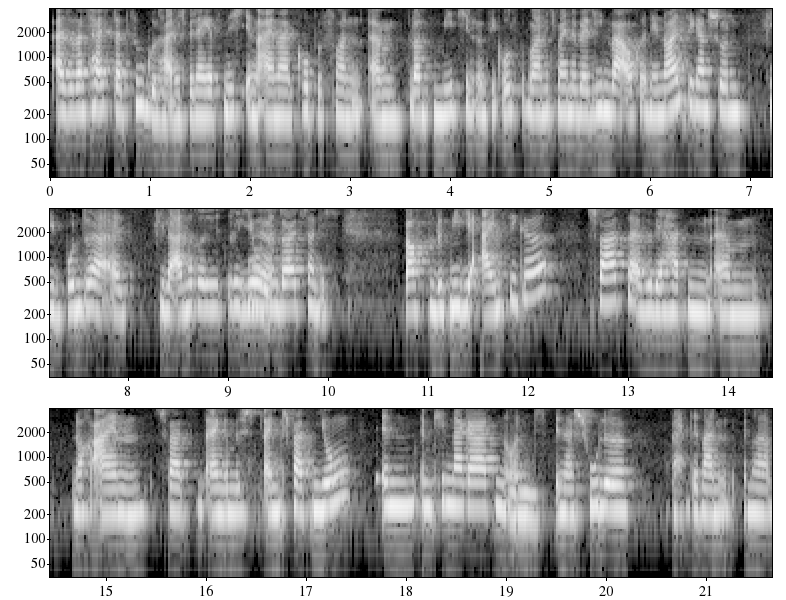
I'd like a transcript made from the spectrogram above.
also was heißt dazugehören? Ich bin ja jetzt nicht in einer Gruppe von ähm, blonden Mädchen irgendwie groß geworden. Ich meine, Berlin war auch in den 90ern schon viel bunter als viele andere Regionen Ja. in Deutschland. Ich war auch zum Glück nie die einzige Schwarze. Also wir hatten ähm, noch einen schwarzen, einen, einen schwarzen Jungen in, im Kindergarten und in der Schule, wir waren immer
